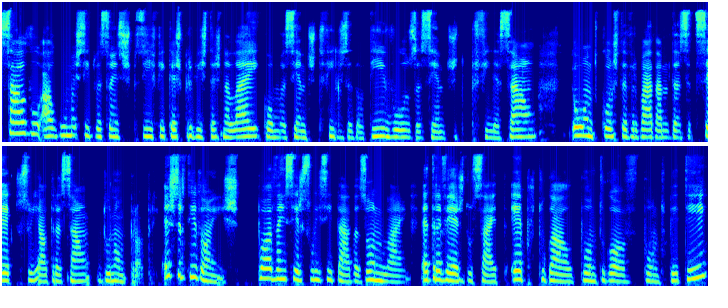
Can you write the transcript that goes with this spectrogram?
salvo algumas situações específicas previstas na lei, como assentos de filhos adotivos, assentos de perfilhação, onde consta verbada a mudança de sexo e a alteração do nome próprio. As certidões podem ser solicitadas online através do site eportugal.gov.pt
